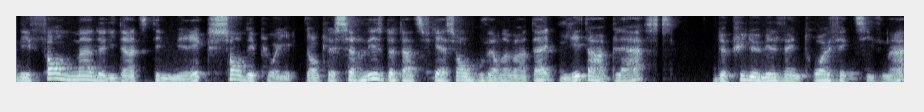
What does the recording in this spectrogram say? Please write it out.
les fondements de l'identité numérique sont déployés. Donc, le service d'authentification gouvernementale, il est en place depuis 2023, effectivement.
